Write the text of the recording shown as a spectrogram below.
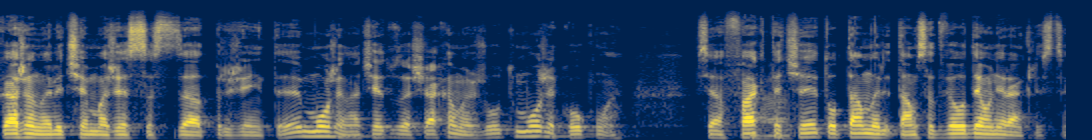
каже, нали, че мъже се състезават при жените. Може, значи ето за шаха, между другото, може, колко му е. Сега факт е, че то там, нали, там са две отделни ранглисти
